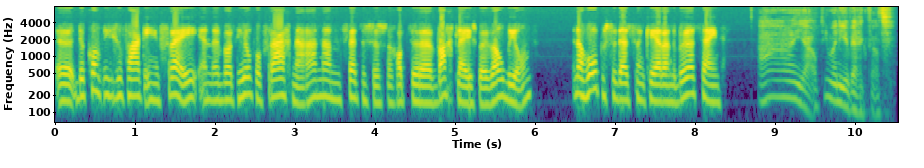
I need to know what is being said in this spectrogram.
eh, er komt niet zo vaak in vrij en er wordt heel veel vraag naar. En dan zetten ze zich op de wachtlijst bij Welbiond. En dan hopen ze dat ze een keer aan de beurt zijn. Ah ja, op die manier werkt dat.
